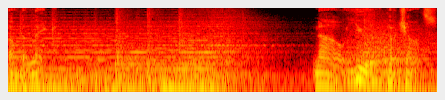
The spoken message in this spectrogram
of the Lake. Now you have a chance.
